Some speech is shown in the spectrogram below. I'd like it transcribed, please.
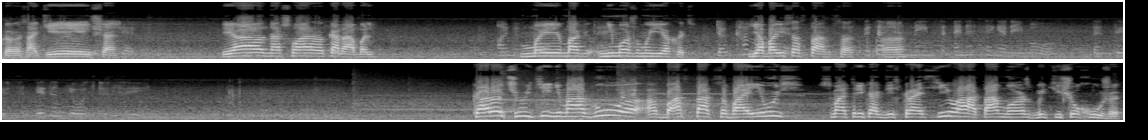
Красотища. Я нашла корабль. Мы мог... не можем уехать. Я боюсь останься. А. Короче, уйти не могу, остаться боюсь. Смотри, как здесь красиво, а там может быть еще хуже.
